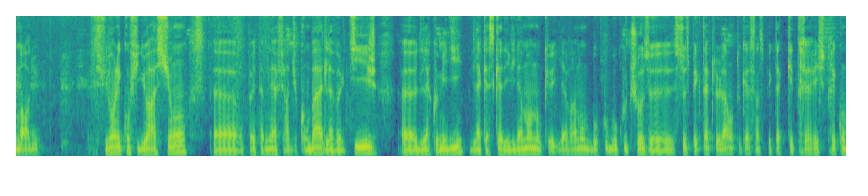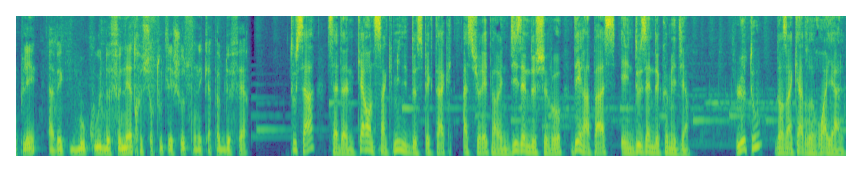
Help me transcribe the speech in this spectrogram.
mordu. Suivant les configurations, euh, on peut être amené à faire du combat, de la voltige, euh, de la comédie, de la cascade évidemment. Donc euh, il y a vraiment beaucoup beaucoup de choses. ce spectacle-là, en tout cas, c'est un spectacle qui est très riche, très complet, avec beaucoup de fenêtres sur toutes les choses qu'on est capable de faire. Tout ça, ça donne 45 minutes de spectacle assuré par une dizaine de chevaux, des rapaces et une douzaine de comédiens. Le tout dans un cadre royal,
